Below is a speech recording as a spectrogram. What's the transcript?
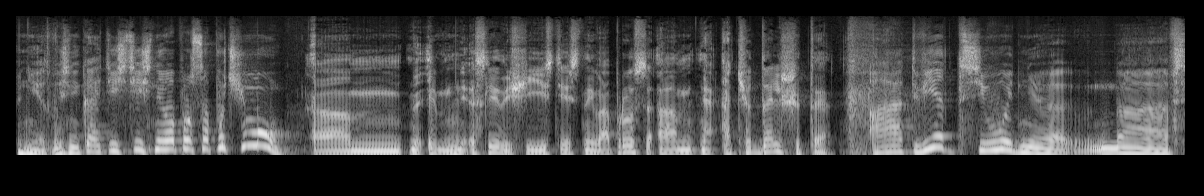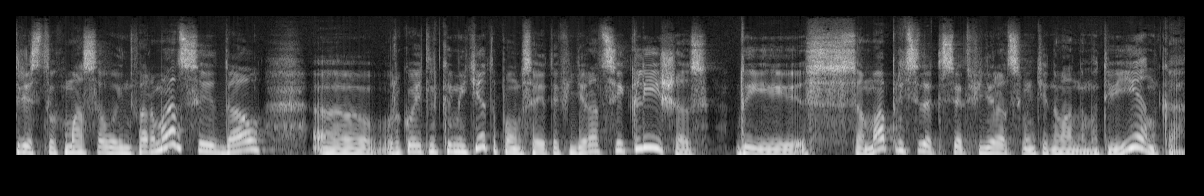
Нет, возникает естественный вопрос, а почему? Эм, следующий естественный вопрос, а, а что дальше-то? А ответ сегодня на, в средствах массовой информации дал э, руководитель комитета, по-моему, Совета Федерации Клишас, да и сама председатель Совета Федерации Валентина Ивановна Матвиенко,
